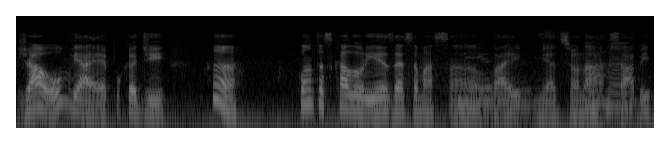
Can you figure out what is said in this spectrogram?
já houve a época de, hã, quantas calorias essa maçã Meu vai Deus. me adicionar, uhum. sabe?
